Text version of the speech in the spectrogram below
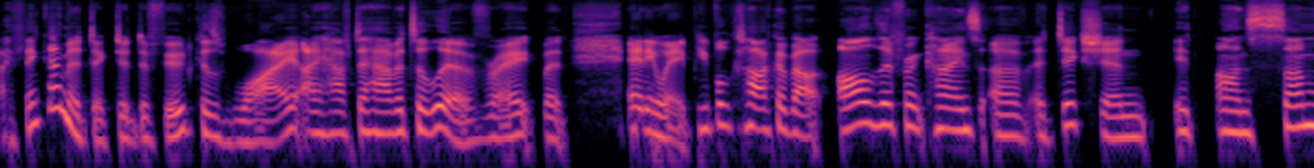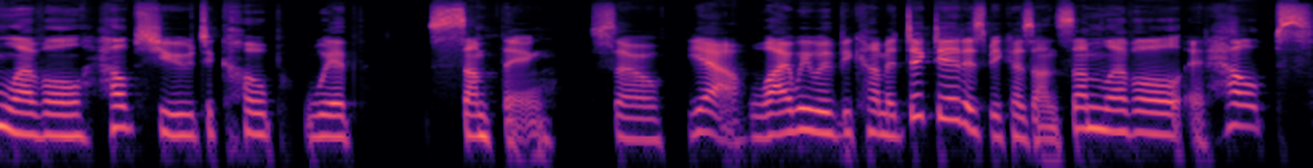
I think I'm addicted to food because why? I have to have it to live, right? But anyway, people talk about all different kinds of addiction. It on some level helps you to cope with something. So, yeah, why we would become addicted is because on some level it helps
